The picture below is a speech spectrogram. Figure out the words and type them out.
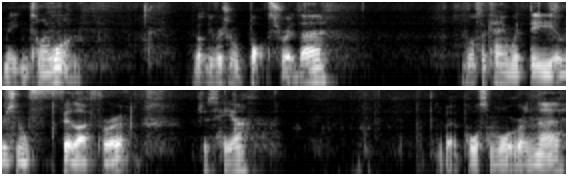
Made in Taiwan. I've got the original box for it there. It also came with the original filler for it, which is here. A bit of pour some water in there.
